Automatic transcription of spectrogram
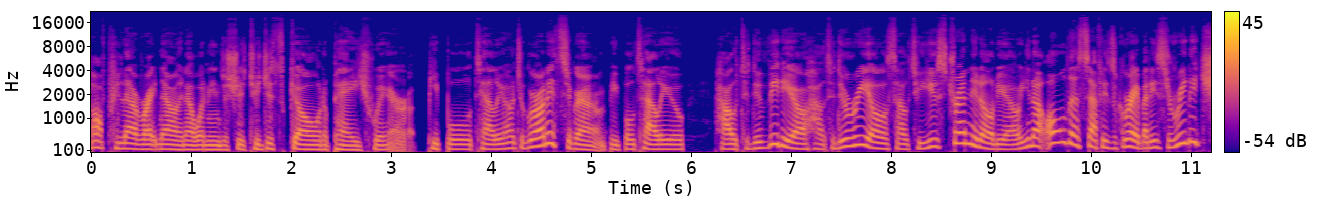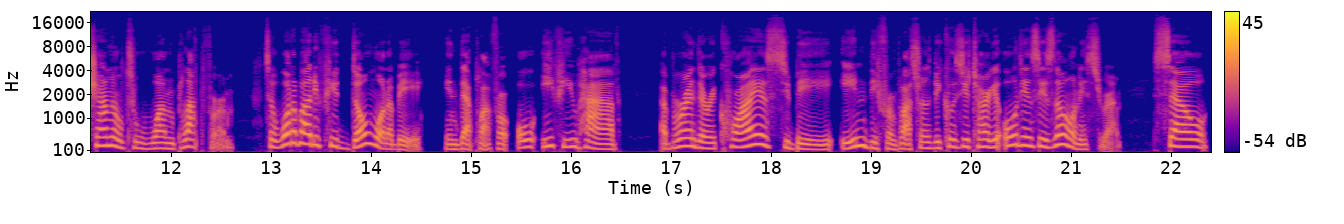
popular right now in our industry to just go on a page where people tell you how to grow on Instagram, people tell you how to do video, how to do reels, how to use trending audio. You know, all that stuff is great, but it's really channeled to one platform. So, what about if you don't want to be in that platform, or if you have a brand that requires to be in different platforms because your target audience is not on Instagram? So,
